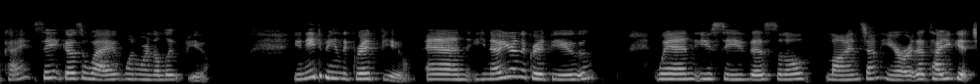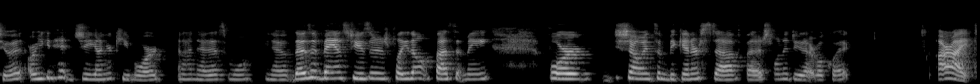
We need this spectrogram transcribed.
okay? See, it goes away when we're in the loupe view. You need to be in the grid view, and you know you're in the grid view when you see this little lines down here, or that's how you get to it, or you can hit G on your keyboard, and I know that's more, you know, those advanced users, please don't fuss at me, for showing some beginner stuff, but I just want to do that real quick. All right.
